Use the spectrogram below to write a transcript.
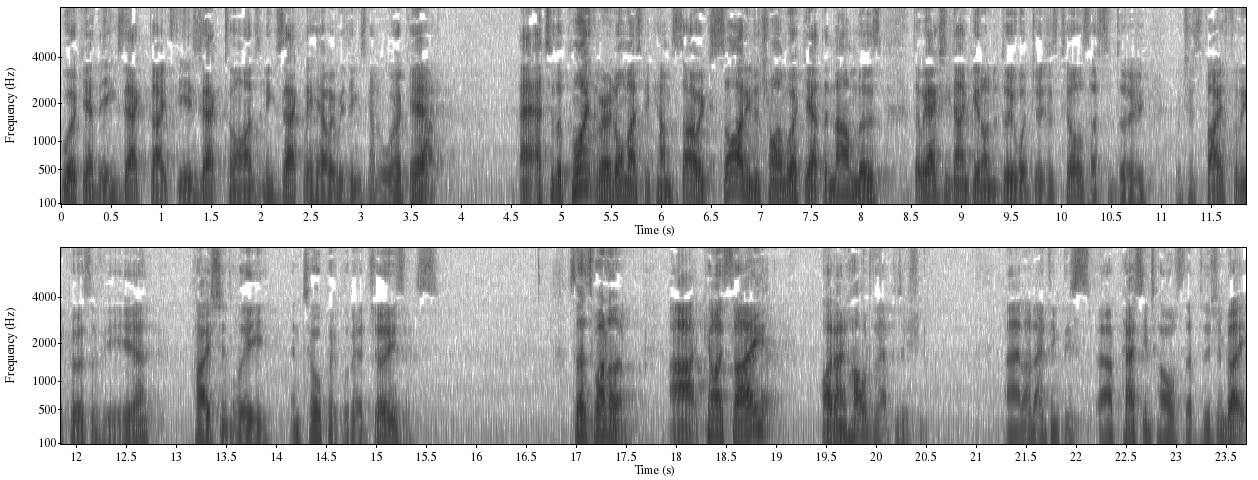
work out the exact dates, the exact times, and exactly how everything's going to work out. And to the point where it almost becomes so exciting to try and work out the numbers that we actually don't get on to do what Jesus tells us to do, which is faithfully persevere, patiently, and tell people about Jesus. So that's one of them. Uh, can I say, I don't hold to that position. And I don't think this uh, passage holds that position, but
